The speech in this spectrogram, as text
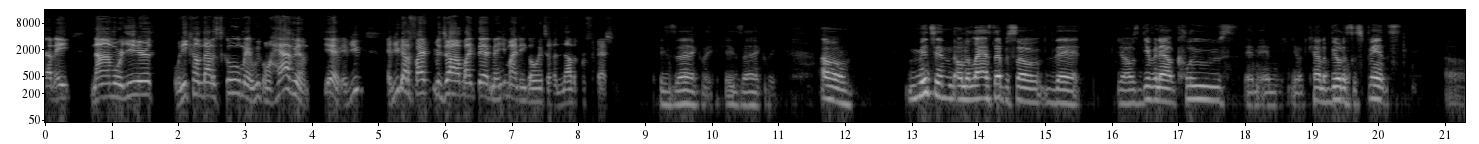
seven, eight, nine more years when he comes out of school, man, we're gonna have him. Yeah, if you if you got to fight for a job like that, man, you might need to go into another profession. Exactly, exactly. Um, mentioned on the last episode that you know I was giving out clues and and you know kind of building suspense. Uh,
